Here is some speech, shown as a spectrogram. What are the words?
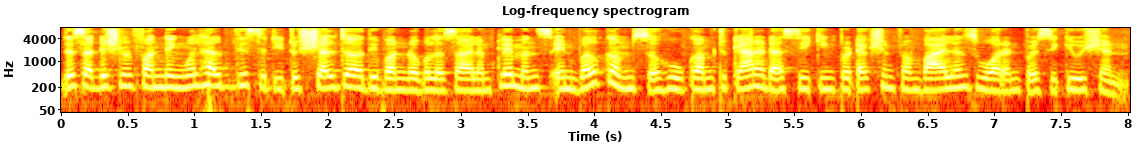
This additional funding will help the city to shelter the vulnerable asylum claimants in welcomes who come to Canada seeking protection from violence, war, and persecution.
